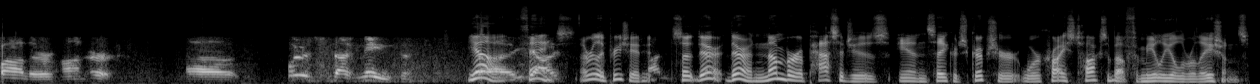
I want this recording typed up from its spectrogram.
father on earth. Uh, what does that mean? Yeah, Uh, yeah, thanks. I really appreciate it. So there there are a number of passages in sacred scripture where Christ talks about familial relations.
